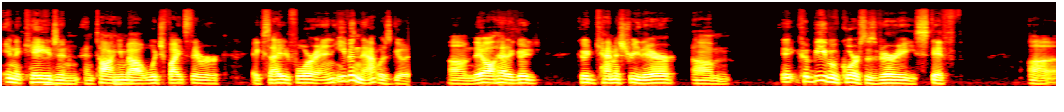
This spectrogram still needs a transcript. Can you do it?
in a cage and and talking about which fights they were excited for, and even that was good. Um, they all had a good good chemistry there. Um, it Khabib, of course, is very stiff uh,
